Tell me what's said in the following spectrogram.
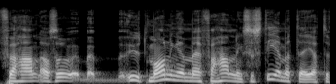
Förhand, alltså, utmaningen med förhandlingssystemet är att det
